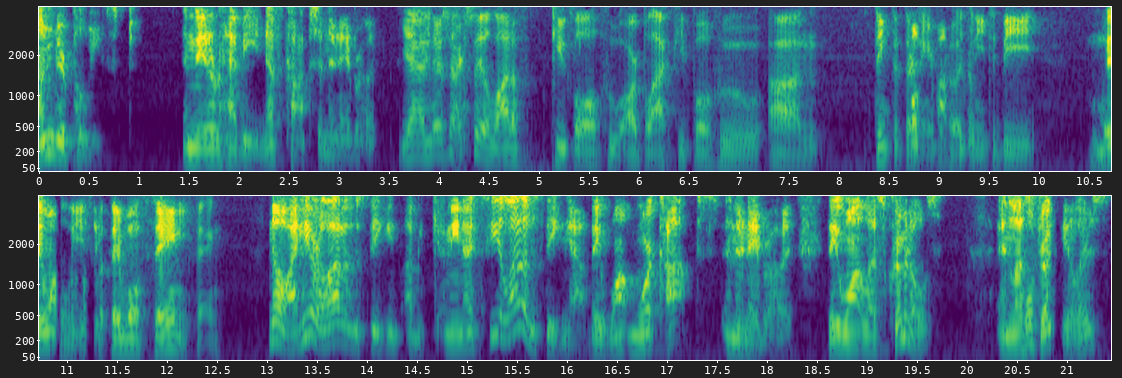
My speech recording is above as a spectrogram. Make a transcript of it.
under policed and they don't have enough cops in their neighborhood. Yeah, and there's actually a lot of people who are black people who um, think that their Oh, neighborhoods need to be more policed, police. but they won't say anything. No, I hear a lot of them speaking. I mean, I mean, I see a lot of them speaking out. They want more cops in their neighborhood. They want less criminals and less Well, drug dealers,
